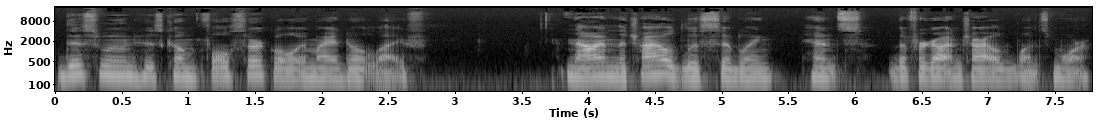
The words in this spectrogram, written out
This wound has come full circle in my adult life. Now I'm the childless sibling, hence the forgotten child once more.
